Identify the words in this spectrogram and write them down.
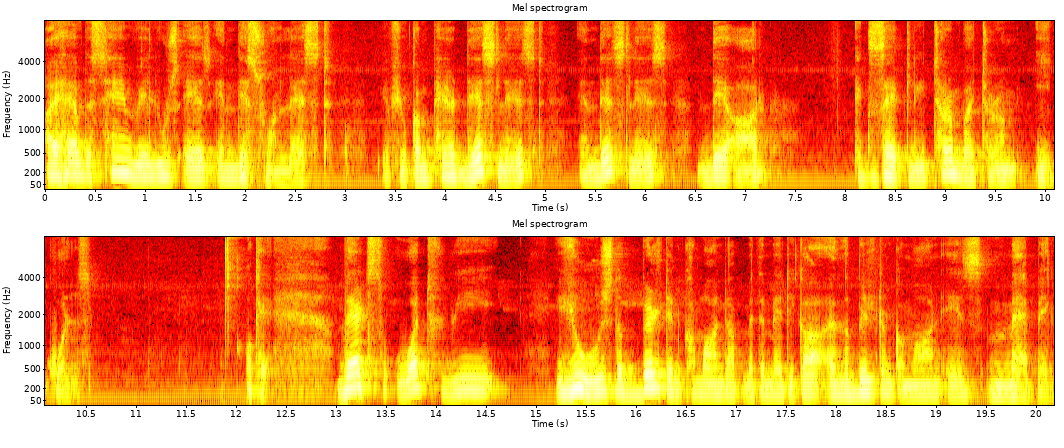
I have the same values as in this one list. If you compare this list in this list they are exactly term by term equals. Okay that's what we use the built-in command of Mathematica and the built-in command is mapping.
